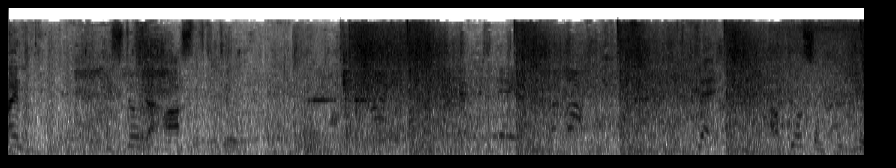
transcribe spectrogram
Finally! We still got hostiles to deal with. Get this data. Good luck. Thanks. I'll kill some for you.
